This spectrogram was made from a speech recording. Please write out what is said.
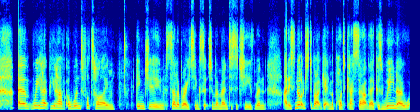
um, we hope you have a wonderful time in June celebrating such a momentous achievement. And it's not just about getting the podcasts out there because we know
